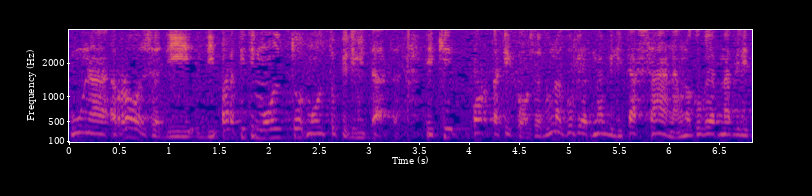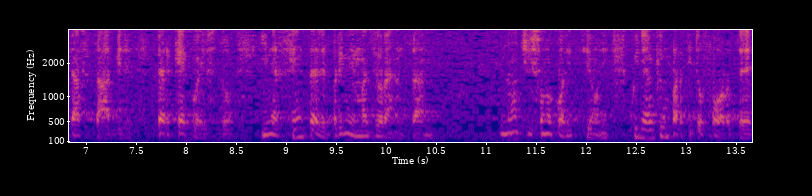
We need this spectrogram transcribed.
una rosa di, di partiti molto, molto più limitata e che porta che? Ad una governabilità sana, una governabilità stabile. Perché questo? In assenza delle prime maggioranza non ci sono coalizioni, quindi anche un partito forte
